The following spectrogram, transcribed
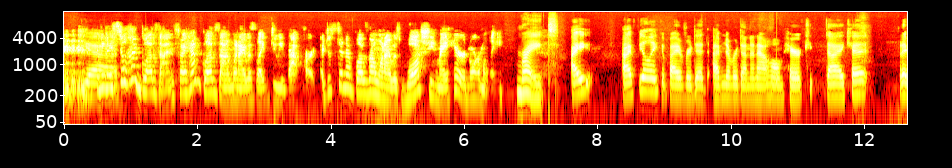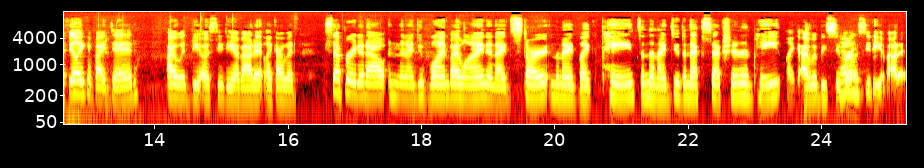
Yeah. I mean, I still had gloves on, so I had gloves on when I was like doing that part. I just didn't have gloves on when I was washing my hair normally. Right. I I feel like if I ever did, I've never done an at home hair dye kit, but I feel like if I did, I would be OCD about it. Like I would separate it out and then I do line by line and I'd start and then I'd like paint and then I'd do the next section and paint. Like I would be super Yeah. OCD about it.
